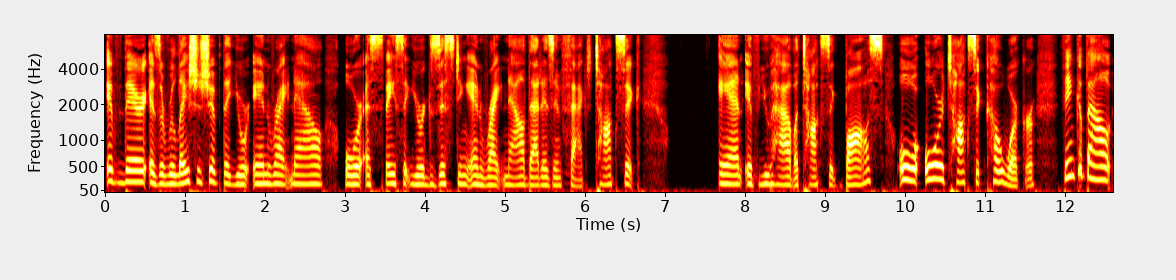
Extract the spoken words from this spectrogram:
if there is a relationship that you're in right now or a space that you're existing in right now that is in fact toxic and if you have a toxic boss or or a toxic coworker think about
